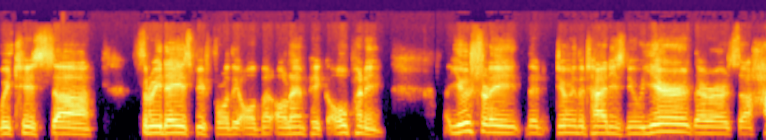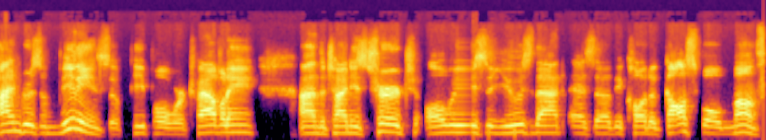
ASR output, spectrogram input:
which is uh, three days before the Olympic opening. Usually, the, during the Chinese New Year, there are uh, hundreds of millions of people were traveling, and the Chinese church always use that as a, they call it a gospel month.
